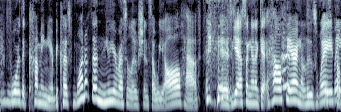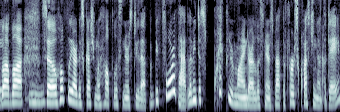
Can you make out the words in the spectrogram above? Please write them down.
mm-hmm. for the coming year because one of the New Year resolutions that we all have is yes, I'm going to get healthier, I'm going to lose weight, blah, blah, blah. Mm-hmm. So hopefully our discussion will help listeners do that. But before that, let me just quickly remind our listeners about the first question of the day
